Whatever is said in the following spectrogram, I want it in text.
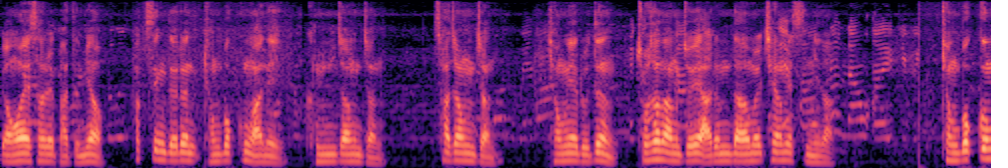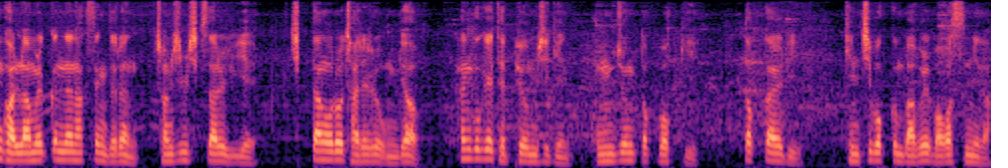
영어 해설을 받으며 학생들은 경복궁 안의 금정전, 사정전, 경회루 등 조선 왕조의 아름다움을 체험했습니다. 경복궁 관람을 끝낸 학생들은 점심 식사를 위해 식당으로 자리를 옮겨 한국의 대표 음식인 궁중 떡볶이, 떡갈비, 김치볶음밥을 먹었습니다.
